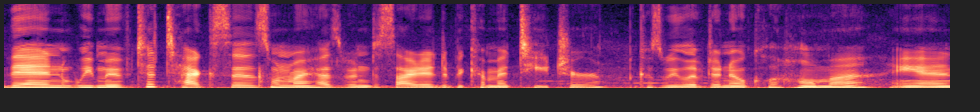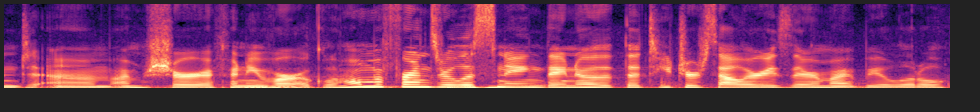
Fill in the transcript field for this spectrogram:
Then we moved to Texas when my husband decided to become a teacher because we lived in Oklahoma. And um, I'm sure if any of our mm-hmm. Oklahoma friends are mm-hmm. listening, they know that the teacher salaries there might be a little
